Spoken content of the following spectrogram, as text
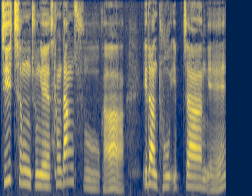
지지층 중에 상당수가 이러한 두 입장에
